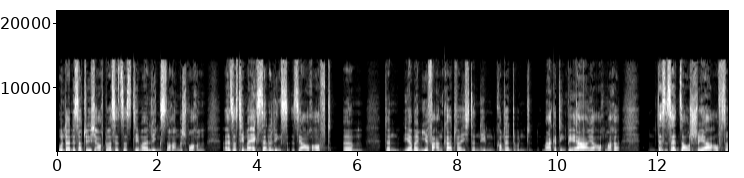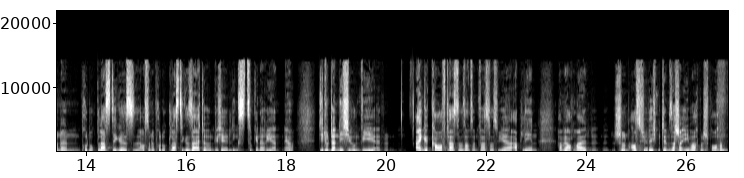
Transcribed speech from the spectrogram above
Und dann ist natürlich auch, du hast jetzt das Thema Links noch angesprochen, also das Thema externe Links ist ja auch oft ähm, dann eher bei mir verankert, weil ich dann eben Content und Marketing PR ja auch mache. Das ist halt sau schwer auf so ein produktlastiges, auf so eine produktlastige Seite irgendwelche Links zu generieren, ja, ja. die du dann nicht irgendwie äh, eingekauft hast oder sonst irgendwas, was wir ablehnen, haben wir auch mal äh, schon ausführlich mit dem Sascha Ebach besprochen,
